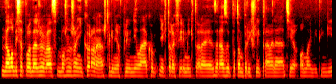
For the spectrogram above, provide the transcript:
dalo by sa povedať, že vás možno že ani korona až tak neovplyvnila ako niektoré firmy, ktoré zrazu potom prišli práve na tie online meetingy?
